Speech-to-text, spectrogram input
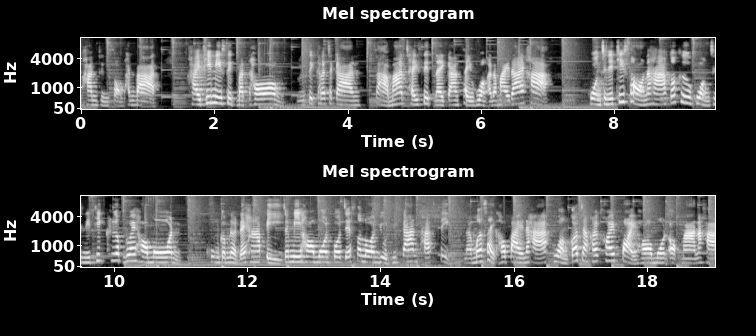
1,000ถึง2,000 บาท ใครที่มีสิทธิ์บัตรทอง หรือสิทธิข้าราชการสามารถใช้สิทธิ์ในการใส่ห่วงอนามัยได้ค่ะ ห่วงชนิดที่ 2 นะคะ ก็คือห่วงชนิดที่เคลือบด้วยฮอร์โมน คุมกำเนิดได้ 5 ปี จะมีฮอร์โมนโปรเจสเตอโรนอยู่ที่ก้านพลาสติก และเมื่อใส่เข้าไปนะคะ ห่วงก็จะค่อยๆ ปล่อยฮอร์โมนออกมานะคะ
